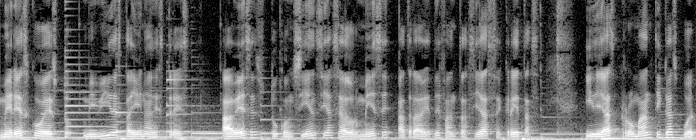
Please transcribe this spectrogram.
merezco esto, mi vida está llena de estrés. A veces tu conciencia se adormece a través de fantasías secretas, ideas románticas o el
